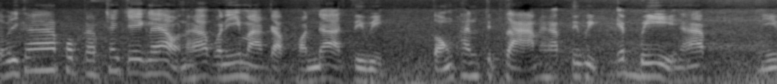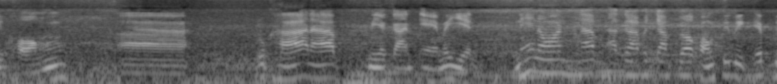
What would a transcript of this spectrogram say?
สวัสดีครับพบกับช่างเจกแล้วนะครับ วันนี้มากับ Honda Civic 2013 นะครับ Civic FB นะครับ นี่ของอลูกค้านะครับ มีอาการแอร์ไม่เย็น แน่นอนนะครับ อาการประจำตัวของ Civic FB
